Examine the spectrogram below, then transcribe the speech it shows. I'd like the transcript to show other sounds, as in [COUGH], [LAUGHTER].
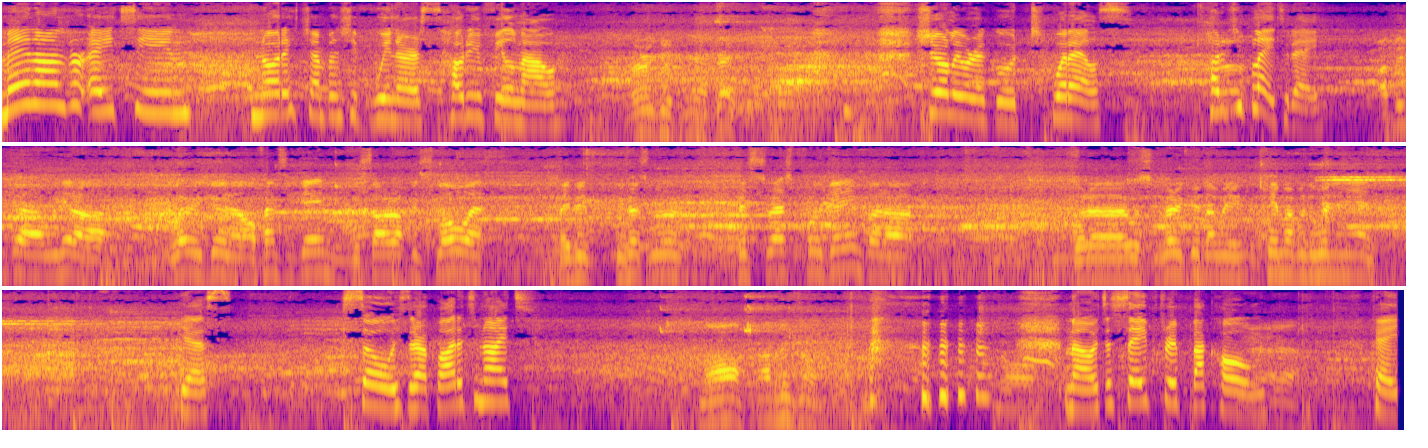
Men under 18 Nordic Championship winners. How do you feel now? Very good. Yeah, great. [LAUGHS] Surely very good. What else? How did you play today? I think uh, we had a very good uh, offensive game. We started off a bit slow, uh, maybe because we were a bit stressed for the game, but uh, but uh, it was very good that we came up with a win in the end. Yes. So, is there a party tonight? No, I think so. [LAUGHS] no, it's a safe trip back home. Yeah.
